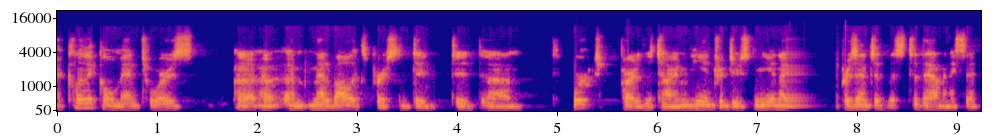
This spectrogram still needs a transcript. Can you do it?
uh, clinical mentors, uh, a, a, metabolics person, did did um, worked part of the time, and he introduced me, and I presented this to them, and they said,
